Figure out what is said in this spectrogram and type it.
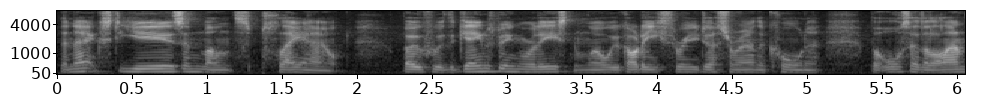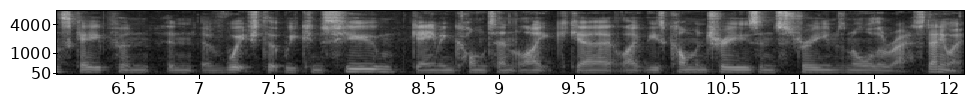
the next years and months play out both with the games being released and well we've got E3 just around the corner, but also the landscape and, and of which that we consume gaming content like uh, like these commentaries and streams and all the rest. Anyway.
